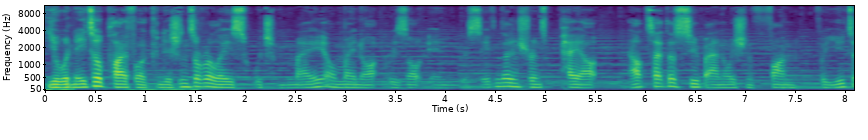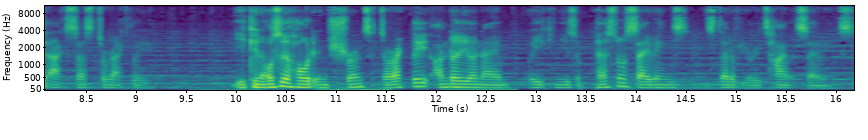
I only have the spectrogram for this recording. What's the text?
You would need to apply for conditions of release, which may or may not result in receiving the insurance payout outside the superannuation fund for you to access directly. You can also hold insurance directly under your name where you can use your personal savings instead of your retirement savings.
